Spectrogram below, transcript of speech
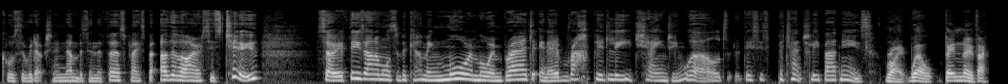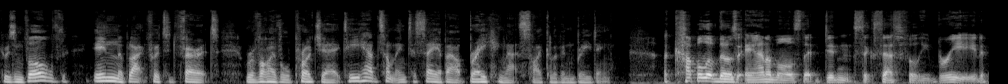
caused the reduction in numbers in the first place, but other viruses too. So if these animals are becoming more and more inbred in a rapidly changing world, this is potentially bad news. Right. Well, Ben Novak, was involved in the black-footed ferret revival project, he had something to say about breaking that cycle of inbreeding. A couple of those animals that didn't successfully breed,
